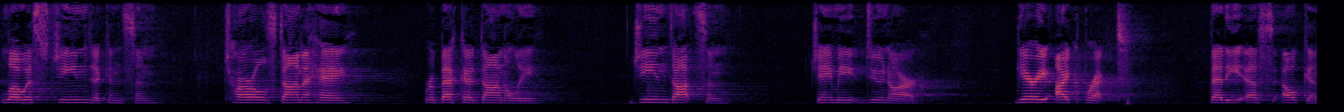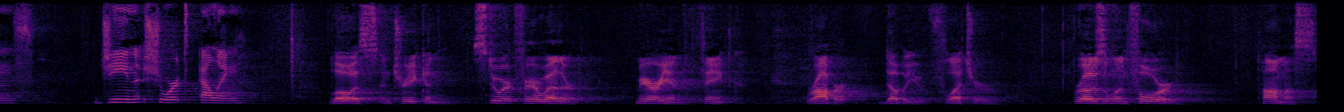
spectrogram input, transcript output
Lois Jean Dickinson, Charles Donahue, Rebecca Donnelly, Jean Dotson, Jamie Dunar, Gary Eichbrecht, Betty S. Elkins, Jean Short Elling, Lois Entrekin, Stuart Fairweather, Marion Fink, Robert W. Fletcher, Rosalind Ford, Thomas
